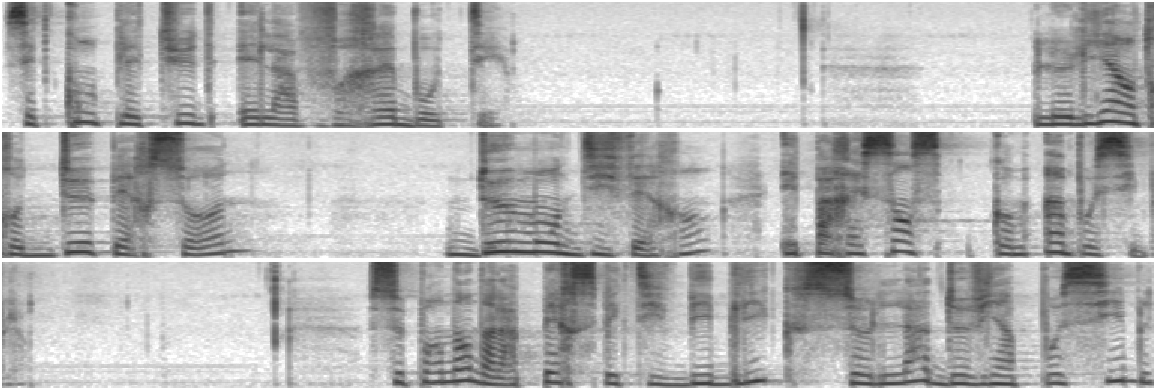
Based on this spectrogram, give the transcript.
Cette complétude est la vraie beauté. Le lien entre deux personnes, deux mondes différents, est par essence comme impossible. Cependant, dans la perspective biblique, cela devient possible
